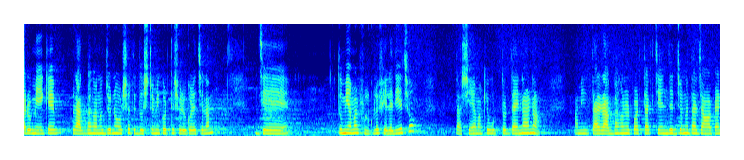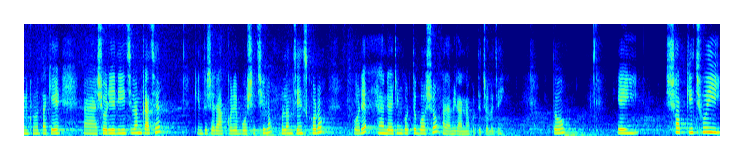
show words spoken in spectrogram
আরও মেয়েকে রাগ ভাঙানোর জন্য ওর সাথে দুষ্টুমি করতে শুরু করেছিলাম যে, তুমি আমার ফুলগুলো ফেলে দিয়েছ? তা সে আমাকে উত্তর দেয়, না না। আমি তার রাগ ভাঙানোর পর তার চেঞ্জের জন্য তার জামা প্যান্টগুলো তাকে সরিয়ে দিয়েছিলাম কাছে। কিন্তু সে রাগ করে বসেছিল। বললাম, চেঞ্জ করো। করে হ্যান্ড রাইটিং করতে বসো আর আমি রান্না করতে চলে যাই। তো এই সব কিছুই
